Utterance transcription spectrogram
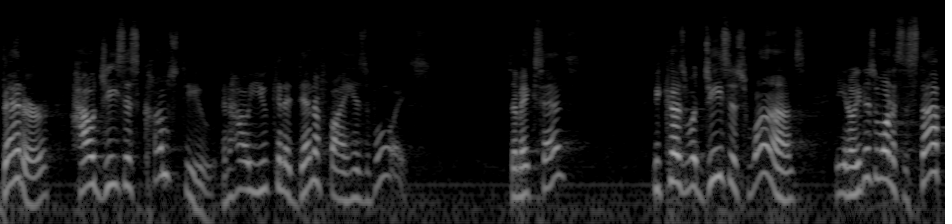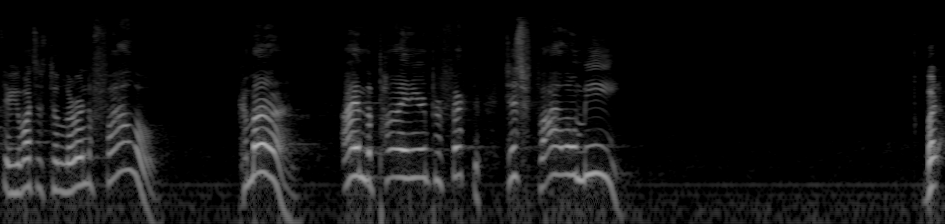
better how Jesus comes to you and how you can identify his voice. Does that make sense? Because what Jesus wants, you know, he doesn't want us to stop there. He wants us to learn to follow. Come on. I am the pioneer and perfecter. Just follow me. But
